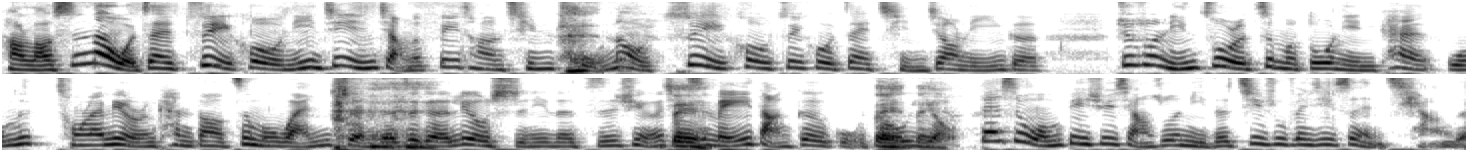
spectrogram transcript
好，老师，那我在最后，您已经讲的非常清楚。那我最后最后再请教您一个，就是说您做了这么多年，你看我们从来没有人看到这么完整的这个 六十年的资讯，而且是每一档个股都有。但是我们必须想说，你的技术分析是很强的。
